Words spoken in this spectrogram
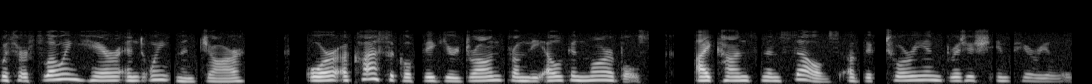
with her flowing hair and ointment jar, or a classical figure drawn from the Elgin marbles, icons themselves of Victorian British imperialism.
